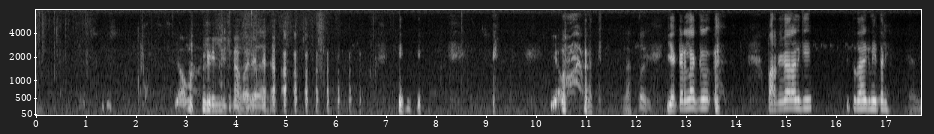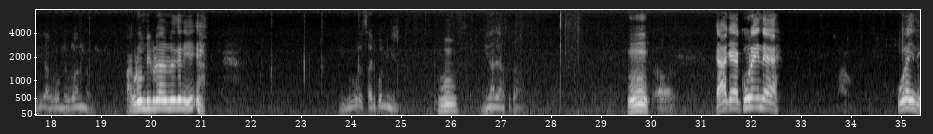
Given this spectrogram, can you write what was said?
లక్కు అది ఎక్కడ లెక్కు పరకగారానికి ఇత్తదానికి నీ తల్లి అది అగో మెగుడు అని ఉన్నది అగడు మిగుడు అని ఉన్నది కానీ మిగుడు కూడా సరిపోని నేను అదే అనుకుంటాను యాకే కూర అయిందే కూర అయింది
